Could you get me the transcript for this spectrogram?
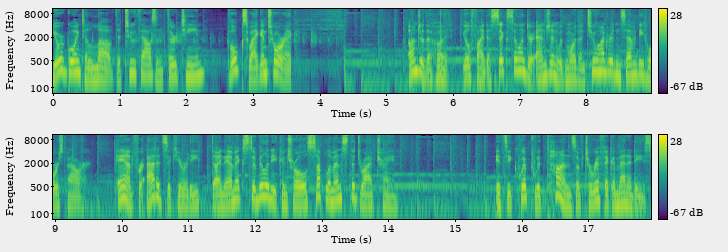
You're going to love the 2013 Volkswagen Touareg. Under the hood, you'll find a six-cylinder engine with more than 270 horsepower. And for added security, Dynamic Stability Control supplements the drivetrain. It's equipped with tons of terrific amenities,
